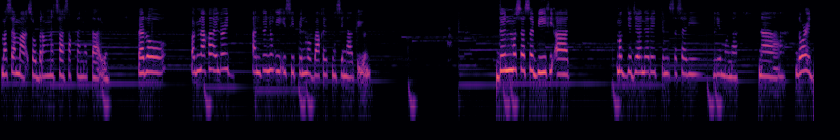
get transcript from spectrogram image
masama, sobrang nasasaktan na tayo. Pero pag naka Lord, andun yung iisipin mo bakit na sinabi yun. Doon mo sasabihin at magge-generate yun sa sarili mo na, na Lord,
